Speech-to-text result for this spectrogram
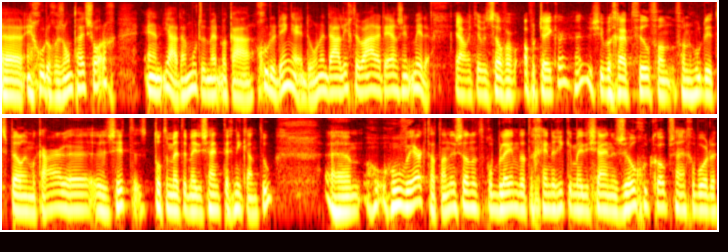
Eh, en goede gezondheidszorg. En ja, daar moeten we met elkaar goede dingen in doen. En daar ligt de waarheid ergens in het midden. Ja, want je bent zelf apotheker. Hè? Dus je begrijpt veel van, van hoe dit spel in elkaar eh, zit. Tot en met de medicijntechniek aan toe. Ehm, hoe, hoe werkt dat dan? Is dan het probleem dat de generieke medicijnen zo goedkoop zijn geworden...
